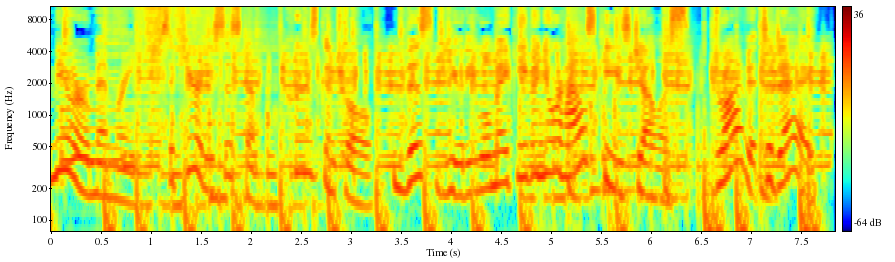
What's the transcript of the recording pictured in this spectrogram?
mirror memory, security system, cruise control. This beauty will make even your house keys jealous. Drive it today.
